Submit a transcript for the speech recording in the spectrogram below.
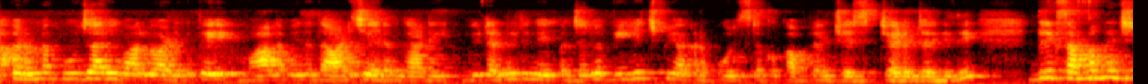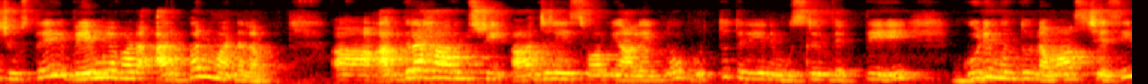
అక్కడ ఉన్న పూజారి వాళ్ళు అడిగితే వాళ్ళ మీద దాడి చేయడం కానీ వీటన్నిటి నేపథ్యంలో బీహెచ్పి అక్కడ పోలీసులకు కంప్లైంట్ చేసి చేయడం జరిగింది. దీనికి సంబంధించి చూస్తే వేములవాడ అర్బన్ మండలం అగ్రహారం శ్రీ ఆంజనేయ స్వామి ఆలయంలో గుర్తు తెలియని ముస్లిం వ్యక్తి గుడి ముందు నమాజ్ చేసి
